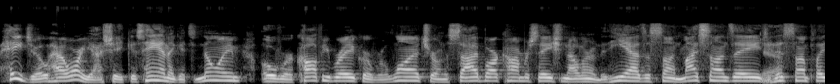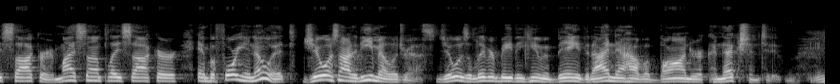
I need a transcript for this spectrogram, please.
hey Joe, how are you? I shake his hand, I get to know him over a coffee break, or over lunch, or on a sidebar conversation. I learn that he has a son my son's age, yeah. and his son plays soccer, and my son plays soccer. And before you know it, Joe is not an email address. Joe is a living, breathing human being that I now have a bond or a connection to. Mm-hmm.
